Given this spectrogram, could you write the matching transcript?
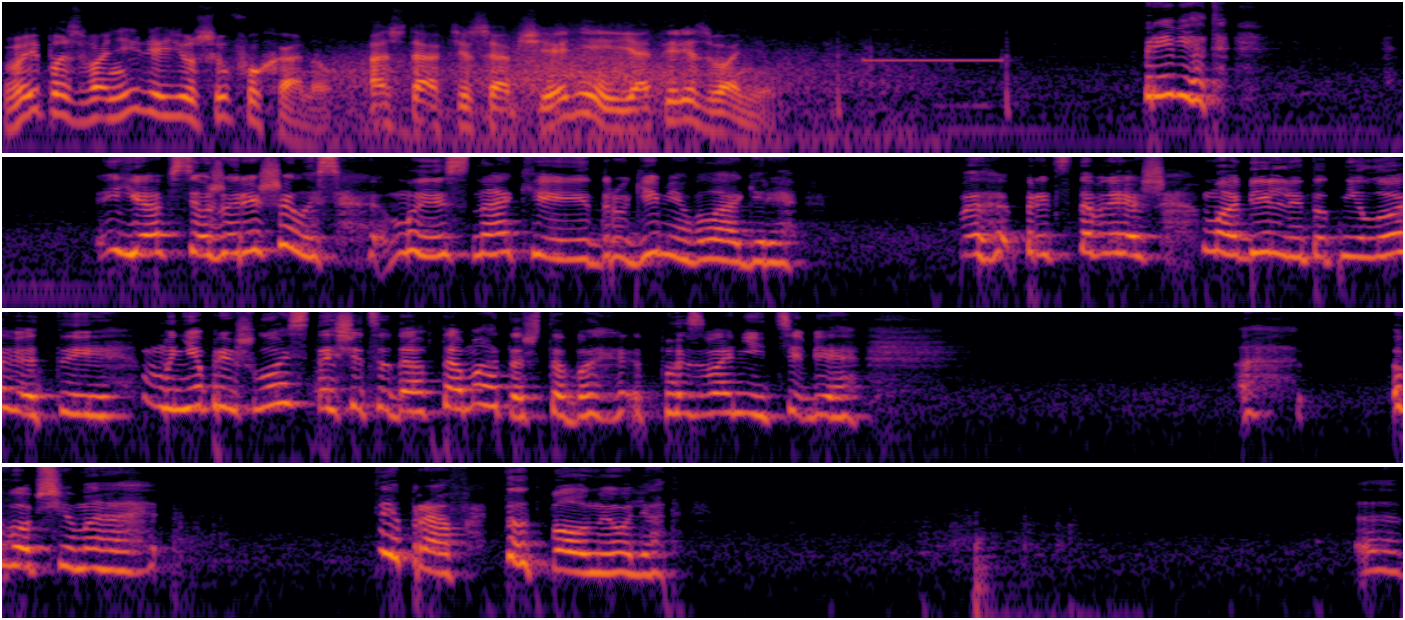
Вы позвонили Юсуфу Хану. Оставьте сообщение, и я перезвоню. Привет. Я все же решилась. Мы с Наки и другими в лагере. П- Представляешь, мобильный тут не ловит, и мне пришлось тащиться до автомата, чтобы позвонить тебе. А, В общем, э, ты прав, тут полный улет. Э,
